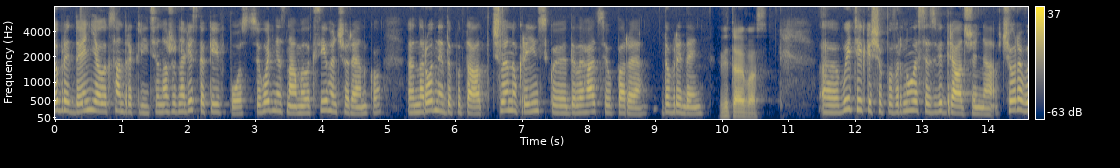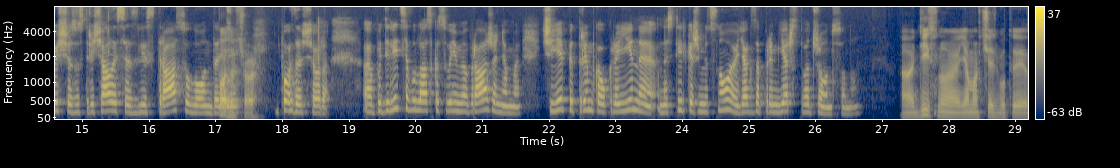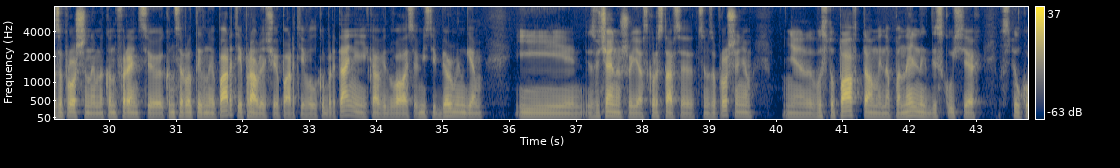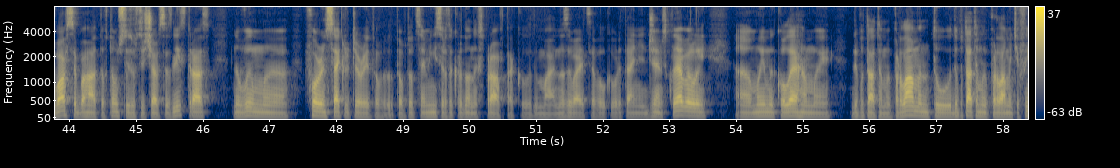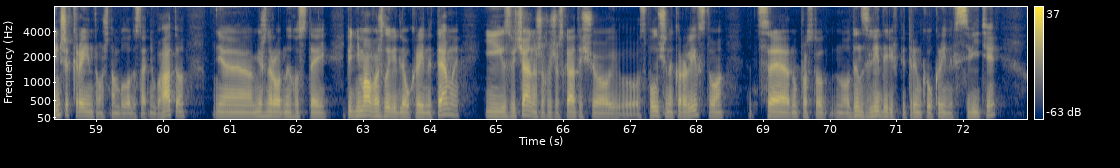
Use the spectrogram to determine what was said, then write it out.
Добрий день, я Олександра Кліціна, журналістка Київпост. Сьогодні з нами Олексій Гончаренко, е, народний депутат, член української делегації у ПАРЕ. Добрий день. Вітаю вас. Е, Ви тільки що повернулися з відрядження. Вчора ви ще зустрічалися з Лістрас у Лондоні. Позавчора. Позавчора. Е, Поділіться, будь ласка, своїми враженнями, чи є підтримка України настільки ж міцною, як за прем'єрства Джонсона? Дійсно, я мав честь бути запрошеним на конференцію консервативної партії, правлячої партії Великобританії, яка відбувалася в місті Бірмінгем. І, звичайно, що я скористався цим запрошенням, е, виступав там і на панельних дискусіях, спілкувався багато, в тому числі зустрічався з Лістрас, новим е, Foreign Secretary, тобто це міністр закордонних справ, так називається Великобританії Джеймс Клевелі, е, моїми колегами, депутатами парламенту, депутатами парламентів інших країн, тому що там було достатньо багато е, міжнародних гостей. Піднімав важливі для України теми. І, звичайно, що хочу сказати, що е, Сполучене Королівство це ну просто ну, один з лідерів підтримки України в світі.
